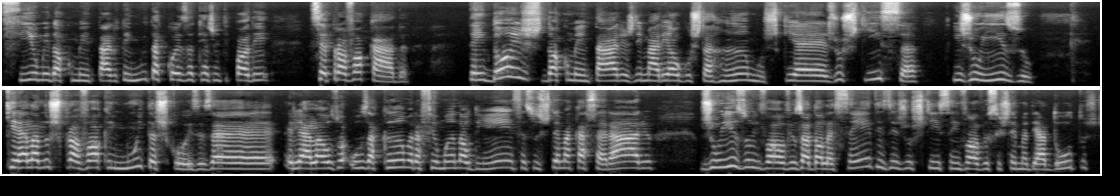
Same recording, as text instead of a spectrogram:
filme, documentário, tem muita coisa que a gente pode ser provocada. Tem dois documentários de Maria Augusta Ramos, que é Justiça e Juízo, que ela nos provoca em muitas coisas. É, ela usa, usa a câmera filmando a audiência, o sistema carcerário, juízo envolve os adolescentes e justiça envolve o sistema de adultos,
